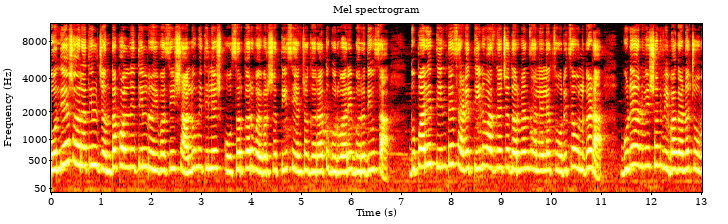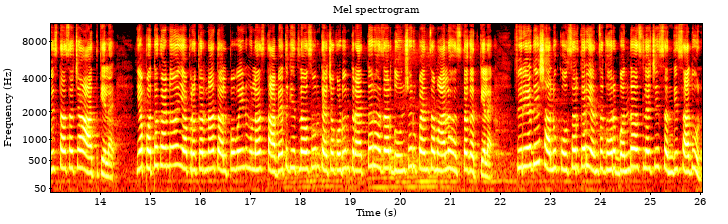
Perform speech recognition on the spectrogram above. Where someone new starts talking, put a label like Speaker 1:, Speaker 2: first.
Speaker 1: गोंदिया शहरातील जनता कॉलनीतील रहिवासी शालू मिथिलेश कोसरकर वयवर्ष तीस यांच्या घरात गुरुवारी भरदिवसा दुपारी तीन ते साडेतीन वाजण्याच्या दरम्यान झालेल्या चोरीचा उलगडा गुन्हे अन्वेषण विभागानं चोवीस तासाच्या आत केलाय. या पथकानं या प्रकरणात अल्पवयीन मुलास ताब्यात घेतलं असून त्याच्याकडून त्र्याहत्तर हजार दोनशे रुपयांचा माल हस्तगत केलाय. फिर्यादी शालू कोसरकर यांचं घर बंद असल्याची संधी साधून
